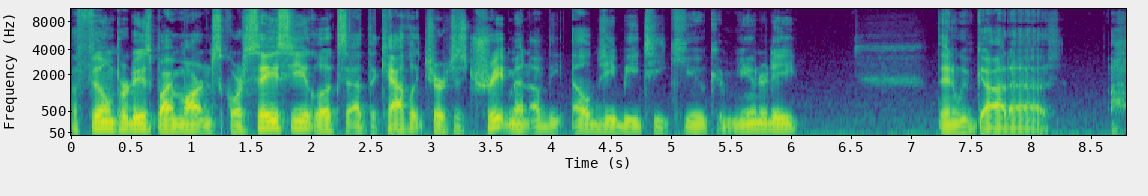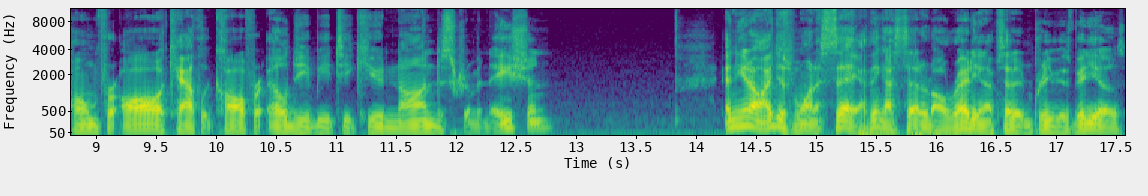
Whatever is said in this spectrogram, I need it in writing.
A film produced by Martin Scorsese looks at the Catholic Church's treatment of the LGBTQ community. Then we've got a Home for All, a Catholic call for LGBTQ non discrimination. And, you know, I just want to say, I think I said it already, and I've said it in previous videos.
